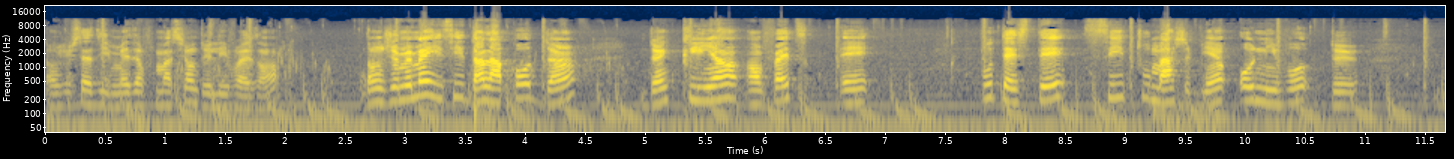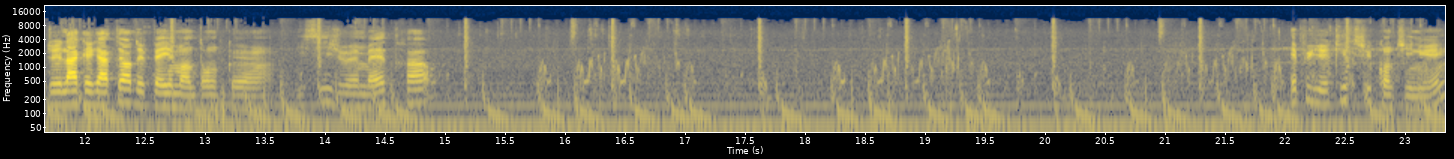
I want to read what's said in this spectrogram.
Donc, je saisis mes informations de livraison. Donc, je me mets ici dans la peau d'un d'un client, en fait, et pour tester si tout marche bien au niveau de, de l'agrégateur de paiement. Donc, euh, ici, je vais mettre... Et puis, je clique sur continuer.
